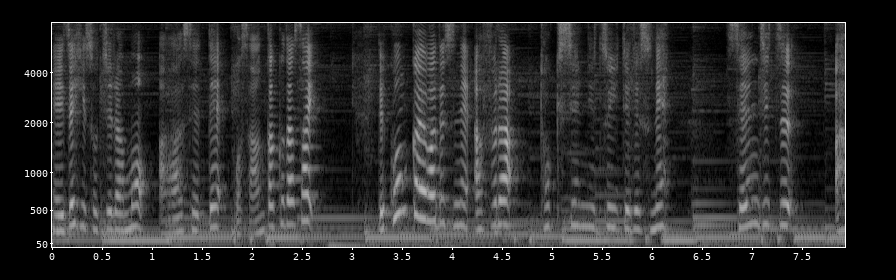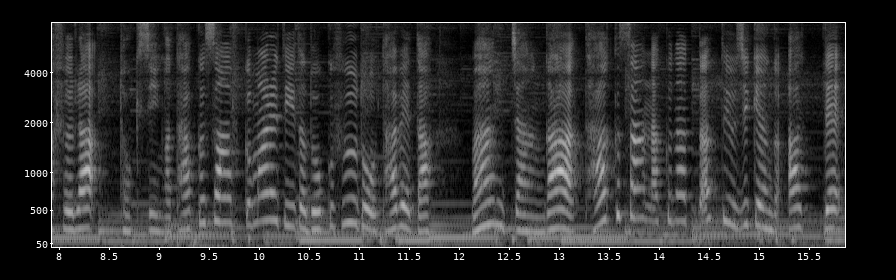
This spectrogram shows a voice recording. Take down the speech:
えー、ぜひそちらも合わせてご参加ください。で今回はですねアフラトキシンについてですね先日アフラトキシンがたくさん含まれていたドッグフードを食べたワンちゃんがたくさん亡くなったっていう事件があって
